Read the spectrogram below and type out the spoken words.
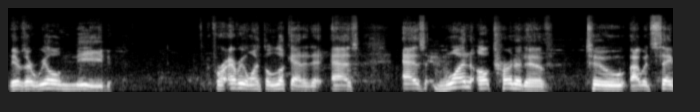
there's a real need for everyone to look at it as as one alternative to I would say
